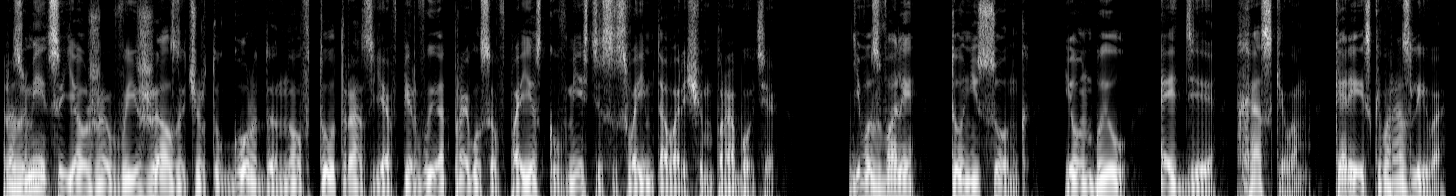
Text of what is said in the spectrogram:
Разумеется, я уже выезжал за черту города, но в тот раз я впервые отправился в поездку вместе со своим товарищем по работе. Его звали Тони Сонг, и он был Эдди Хаскелом, корейского разлива.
